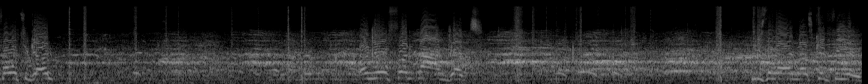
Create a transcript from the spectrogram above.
Four to go. On your front man, gents. Use the line, that's good for you.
